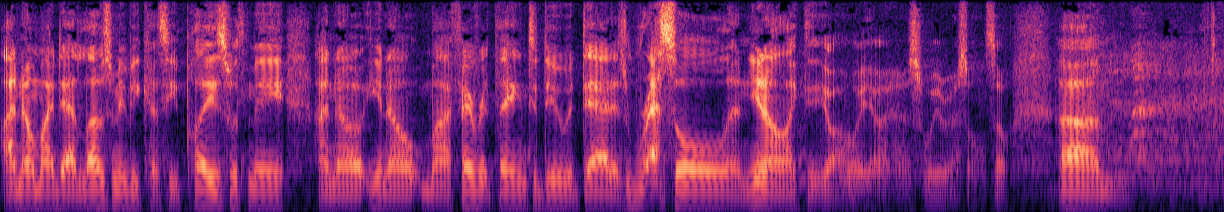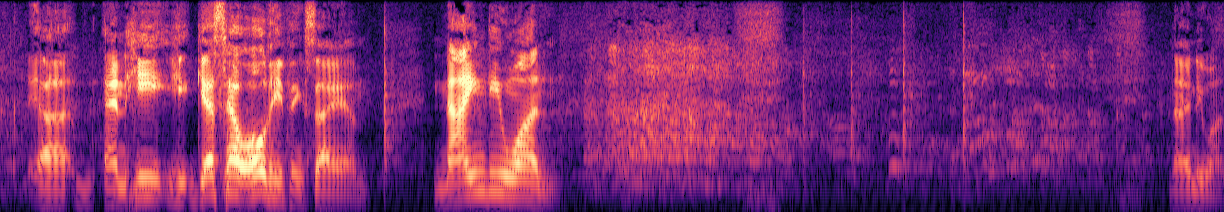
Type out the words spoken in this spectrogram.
I know my dad loves me because he plays with me. I know, you know, my favorite thing to do with dad is wrestle. And, you know, like, the, oh, yeah, we wrestle. So, um, uh, and he, he, guess how old he thinks I am? 91. 91.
